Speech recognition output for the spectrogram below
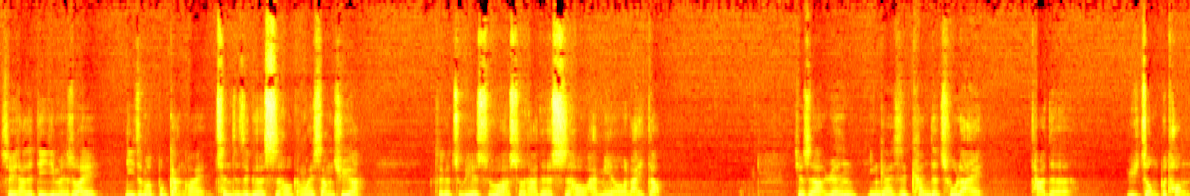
所以他的弟弟们说：“哎，你怎么不赶快趁着这个时候赶快上去啊？”这个主耶稣啊说：“他的时候还没有来到。”就是啊，人应该是看得出来他的与众不同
